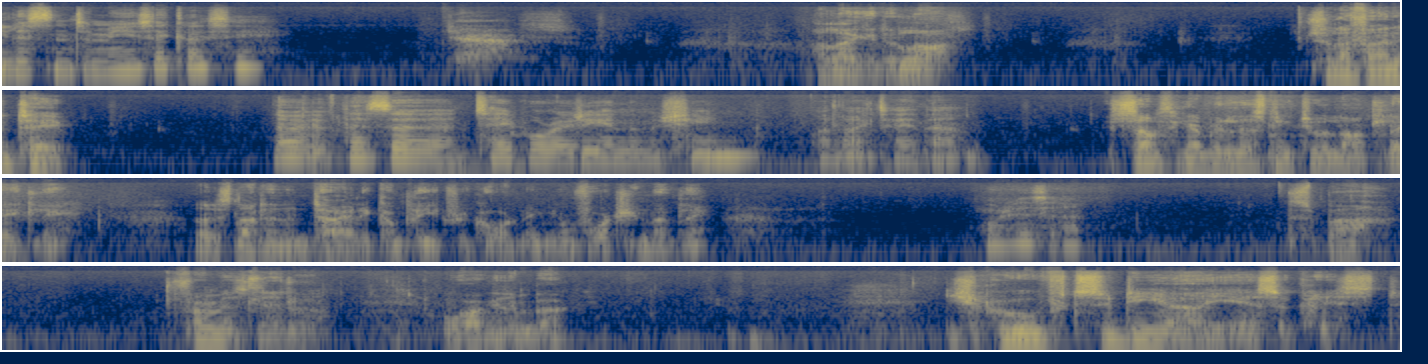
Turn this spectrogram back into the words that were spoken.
You listen to music, I see. Yes. I like it a lot. Shall I find a tape? No, if there's a tape already in the machine, I'd like to hear that. It's something I've been listening to a lot lately. Though it's not an entirely complete recording, unfortunately. What is it? It's Bach. From his little organ book. Ich ruf zu dir, Jesu Christ.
